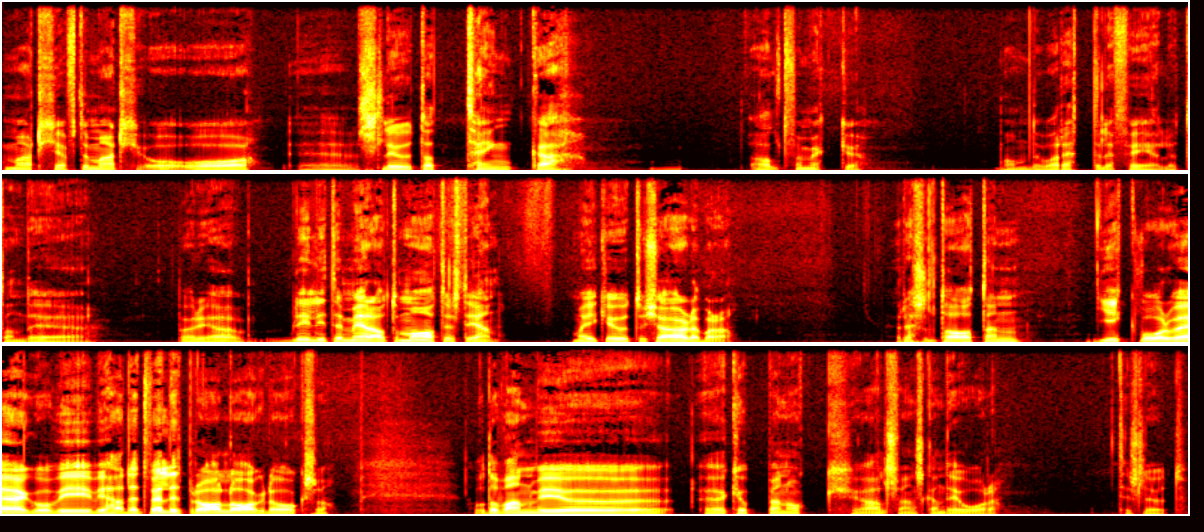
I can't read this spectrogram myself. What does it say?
match efter match och, och eh, slutat tänka allt för mycket om det var rätt eller fel utan det började bli lite mer automatiskt igen. Man gick ut och körde bara. Resultaten gick vår väg och vi, vi hade ett väldigt bra lag då också. Och då vann vi ju eh, kuppen och allsvenskan det året till slut.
